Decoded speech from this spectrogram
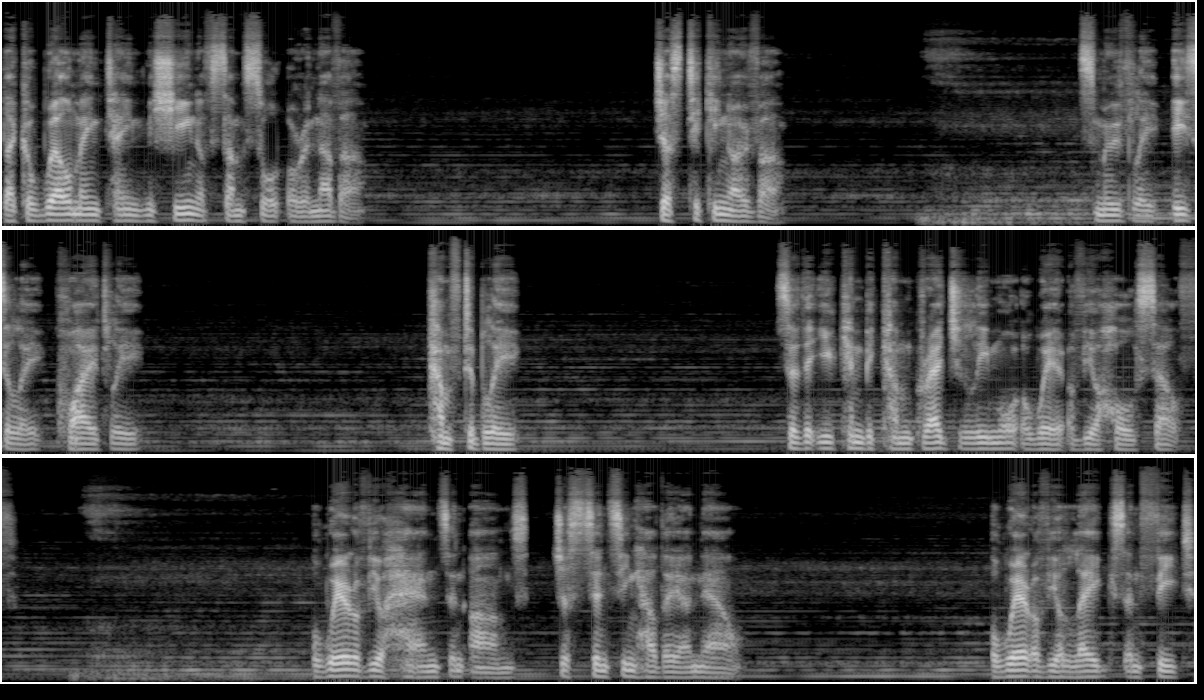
Like a well maintained machine of some sort or another. Just ticking over smoothly, easily, quietly, comfortably, so that you can become gradually more aware of your whole self. Aware of your hands and arms, just sensing how they are now. Aware of your legs and feet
